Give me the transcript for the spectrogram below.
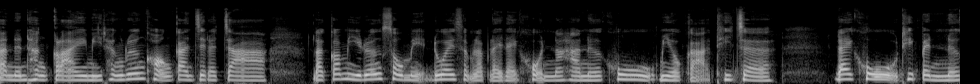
การเดินทางไกล มีทั้งเรื่องของการเจรจา แล้วก็มีเรื่องโซเมตด้วยสำหรับหลาย ๆ คนนะคะ เนื้อคู่มีโอกาสที่จะได้คู่ที่เป็นเนื้อ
